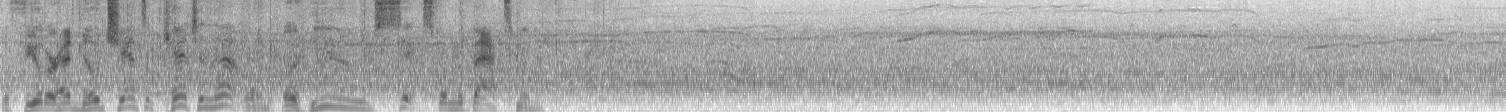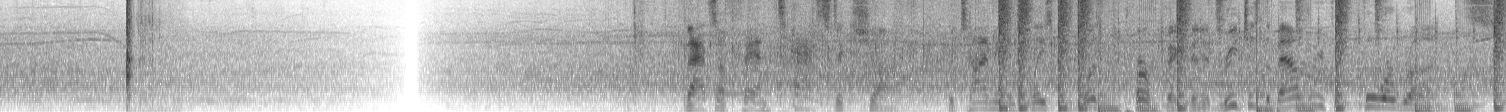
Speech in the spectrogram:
The fielder had no chance of catching that one. A huge six from the batsman. That's a fantastic shot. The timing and placement was perfect, and it reaches the boundary for four runs.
